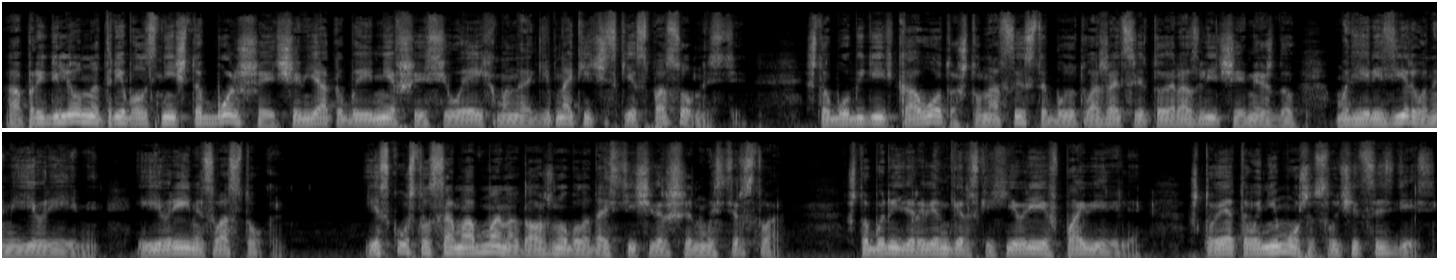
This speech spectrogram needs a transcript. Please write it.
Определенно требовалось нечто большее, чем якобы имевшиеся у Эйхмана гипнотические способности, чтобы убедить кого-то, что нацисты будут уважать святое различие между мадьяризированными евреями и евреями с Востока. Искусство самообмана должно было достичь вершины мастерства, чтобы лидеры венгерских евреев поверили, что этого не может случиться здесь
